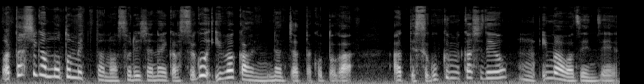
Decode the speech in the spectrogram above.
私が求めてたのはそれじゃないから、すごい違和感になっちゃったことがあって、すごく昔だよ。もう今は全然、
